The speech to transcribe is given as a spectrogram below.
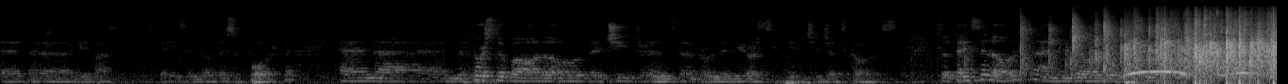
that uh, gave us space and all the support, and, uh, and first of all all the children uh, from the New York City Children's Chorus. So thanks a lot and enjoy.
